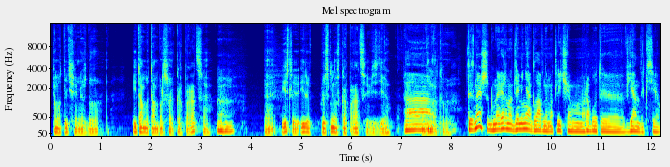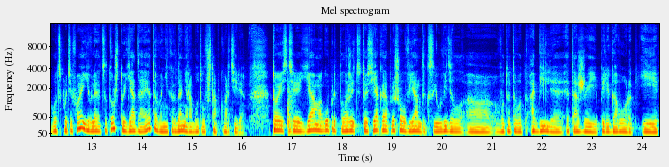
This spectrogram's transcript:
в чем отличие между... И там, и там большая корпорация. Угу. Есть ли, или плюс-минус корпорации везде а... одинаковые? Ты знаешь, наверное, для меня главным отличием работы в Яндексе от Spotify является то, что я до этого никогда не работал в штаб-квартире. То есть э, я могу предположить, то есть я когда пришел в Яндекс и увидел э, вот это вот обилие этажей, переговорок и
